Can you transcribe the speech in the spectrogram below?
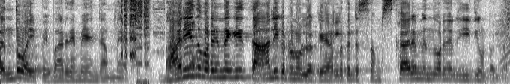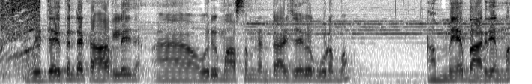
ബന്ധമായി പോയി ഭാരതമ്മ എന്റെ അമ്മയാണ് ഭാര്യ എന്ന് പറയുന്നെങ്കിൽ താലി കെട്ടണമല്ലോ കേരളത്തിന്റെ സംസ്കാരം എന്ന് പറഞ്ഞ രീതി ഉണ്ടല്ലോ. അപ്പോൾ ഇദ്ദേഹത്തിന്റെ കാറിൽ ഒരു മാസം രണ്ടാഴ്ചയൊക്കെ കൂടുമ്പം അമ്മയെ ഭാരതമ്മ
